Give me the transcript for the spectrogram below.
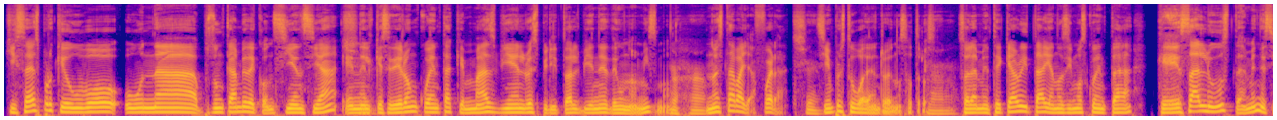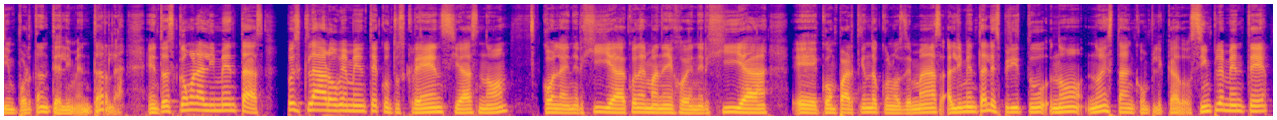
quizás es porque hubo una, pues un cambio de conciencia en Sí. el que se dieron cuenta que más bien lo espiritual viene de uno mismo. Ajá. No estaba allá afuera. Sí. Siempre estuvo adentro de nosotros. Claro. Solamente que ahorita ya nos dimos cuenta que esa luz también es importante alimentarla. Entonces, ¿cómo la alimentas? Pues claro, obviamente con tus creencias, ¿no? Con la energía, con el manejo de energía, eh, compartiendo con los demás. Alimentar el espíritu no, no es tan complicado. Simplemente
